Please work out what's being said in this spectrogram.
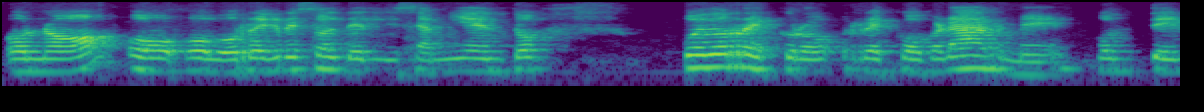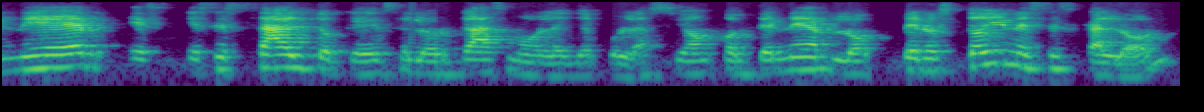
o no, o, regreso al deslizamiento, puedo recobrarme, contener ese salto que es el orgasmo o la eyaculación, contenerlo, pero estoy en ese escalón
